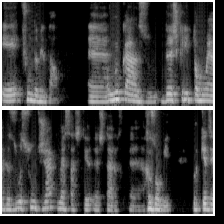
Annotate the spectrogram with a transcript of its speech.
é fundamental. Uh, no caso das criptomoedas, o assunto já começa a, estar uh, resolvido, porque quer dizer,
